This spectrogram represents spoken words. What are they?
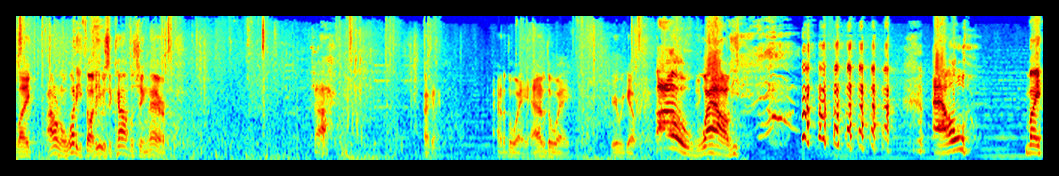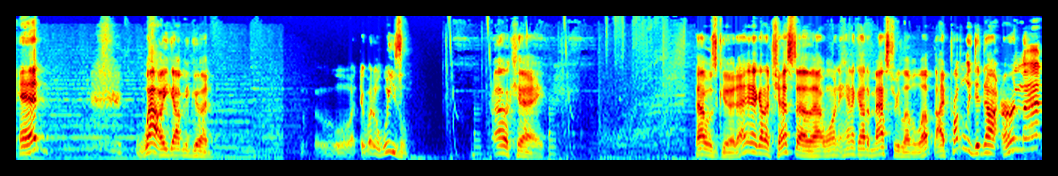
Like, I don't know what he thought he was accomplishing there. Ah. Okay. Out of the way, out of the way. Here we go. Oh, wow! Ow! My head? Wow, he got me good. What, a weasel. Okay. That was good. Hey, I got a chest out of that one, and I got a mastery level up. I probably did not earn that,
